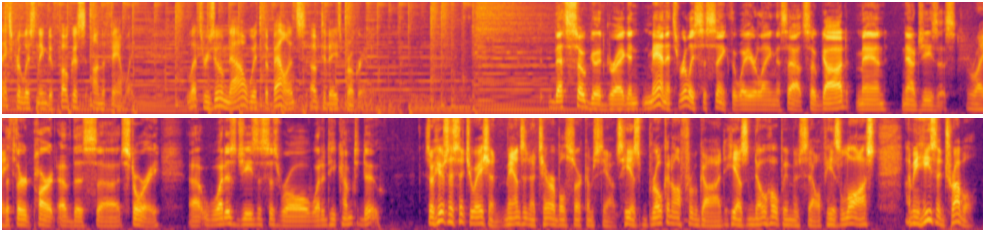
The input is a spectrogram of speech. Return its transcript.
Thanks for listening to Focus on the Family. Let's resume now with the balance of today's programming. That's so good, Greg. And man, it's really succinct the way you're laying this out. So, God, man, now Jesus. Right. The third part of this uh, story. Uh, what is Jesus' role? What did he come to do? So here's the situation. Man's in a terrible circumstance. He is broken off from God. He has no hope in himself. He is lost. I mean, he's in trouble.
